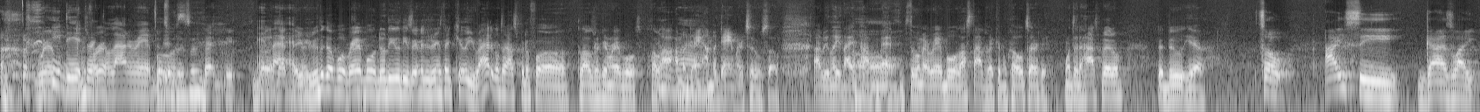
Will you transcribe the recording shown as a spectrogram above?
Red- He did drink real. a lot of Red That, Bulls. that, that, that- Viagra. you look up what Red Bull do to you, these energy drinks, they kill you. I had to go to the hospital for uh, because I was drinking Red Bulls. 'Cause I, am a wow. ga- I'm a gamer too, so I'll be late night popping back, oh. threw them at Red Bulls. I stopped drinking them cold turkey. Went to the hospital. The dude, yeah. So I see guys like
